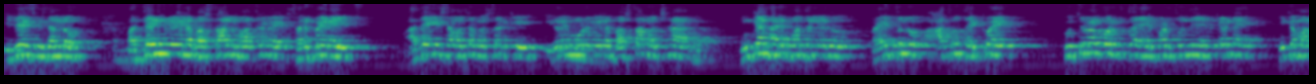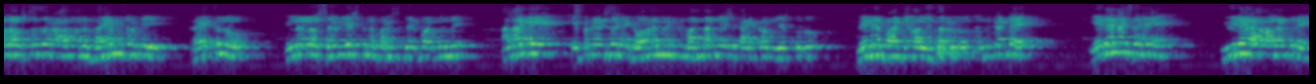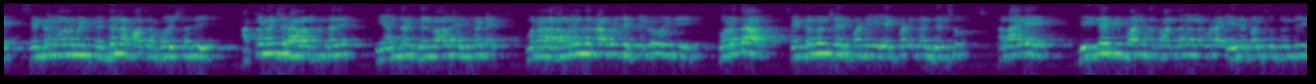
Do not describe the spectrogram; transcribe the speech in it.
ఇదే సీజన్లో పద్దెనిమిది వేల బస్తాలు మాత్రమే సరిపోయినాయి. అదే ఈ సంవత్సరం వచ్చేసరికి ఇరవై మూడు వేల బస్తాలు వచ్చినా ఇంకా సరిపోతలేదు. రైతులు ఆతృత ఎక్కువై కృత్రిమ కోరికతో ఏర్పడుతుంది. ఎందుకంటే ఇక మళ్ళీ వస్తుందో రాదో అనే భయంతో రైతులు ఇళ్ళలో సేవ్ చేసుకునే పరిస్థితి ఏర్పడుతుంది. అలాగే ఎప్పుడైనా సరే గవర్నమెంట్ బంధం చేసే కార్యక్రమం చేస్తున్నారు వేరే పార్టీ వాళ్ళు ఇతరులు. ఎందుకంటే ఏదైనా సరే యూరియా రావాలంటే సెంట్రల్ గవర్నమెంట్ పెద్దన్న పాత్ర పోషిస్తుంది. అక్కడ నుంచి రావాల్సి ఉంటుంది. మీ అందరికి తెలవాలి. ఎందుకంటే మన రఘునందన్ రావు కూడా చెప్పారు ఇది కొరత సెంట్రల్ నుంచి ఏర్పడి ఏర్పడిందని తెలుసు. అలాగే బీజేపీ పాలిత ప్రాంతాలలో కూడా ఇదే పరిస్థితి ఉంది.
